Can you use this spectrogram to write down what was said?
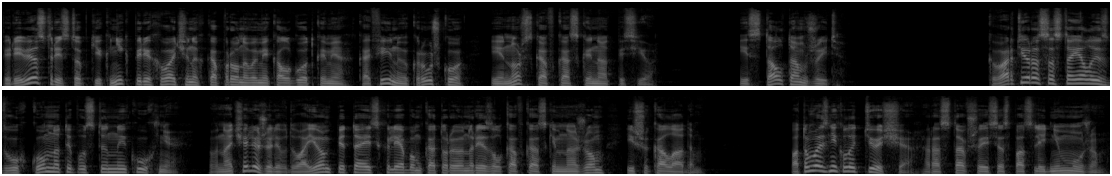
Перевез три стопки книг, перехваченных капроновыми колготками, кофейную кружку и нож с кавказской надписью. И стал там жить. Квартира состояла из двух комнат и пустынной кухни. Вначале жили вдвоем, питаясь хлебом, который он резал кавказским ножом, и шоколадом. Потом возникла теща, расставшаяся с последним мужем.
